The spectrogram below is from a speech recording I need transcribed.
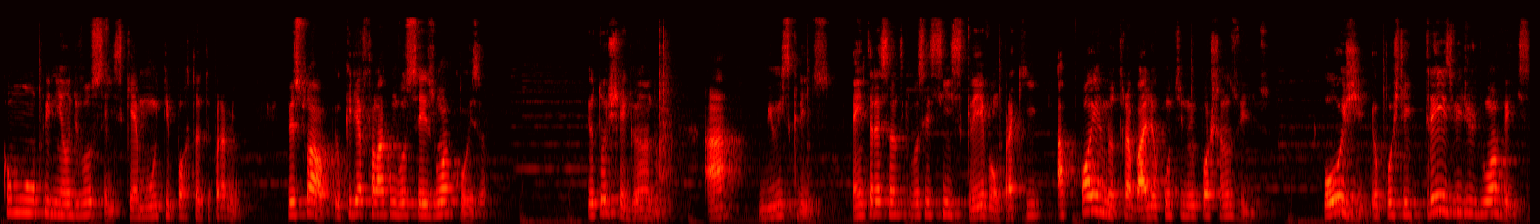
como uma opinião de vocês, que é muito importante para mim. Pessoal, eu queria falar com vocês uma coisa. Eu estou chegando a mil inscritos. É interessante que vocês se inscrevam para que apoiem o meu trabalho e eu continue postando os vídeos. Hoje eu postei três vídeos de uma vez,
